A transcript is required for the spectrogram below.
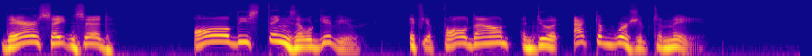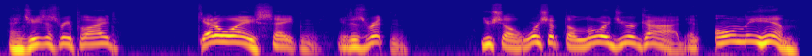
There Satan said, All these things I will give you, if you fall down and do an act of worship to me. And Jesus replied, Get away, Satan. It is written, You shall worship the Lord your God, and only him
